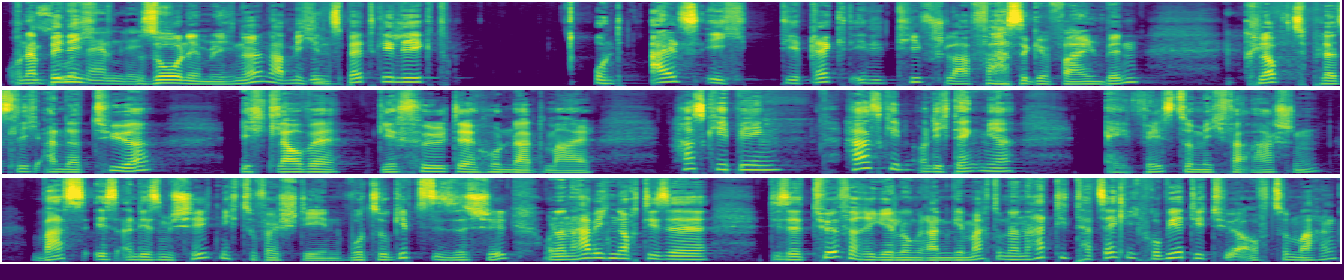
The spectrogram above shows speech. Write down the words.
Und dann bin So ich nämlich. so nämlich, ne, habe mich ins Bett gelegt und als ich direkt in die Tiefschlafphase gefallen bin, klopft's plötzlich an der Tür. Ich glaube, gefüllte hundertmal. Housekeeping, Housekeeping. Und ich denk mir, ey, willst du mich verarschen? Was ist an diesem Schild nicht zu verstehen? Wozu gibt's dieses Schild? Und dann habe ich noch diese, diese Türverriegelung rangemacht und dann hat die tatsächlich probiert, die Tür aufzumachen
